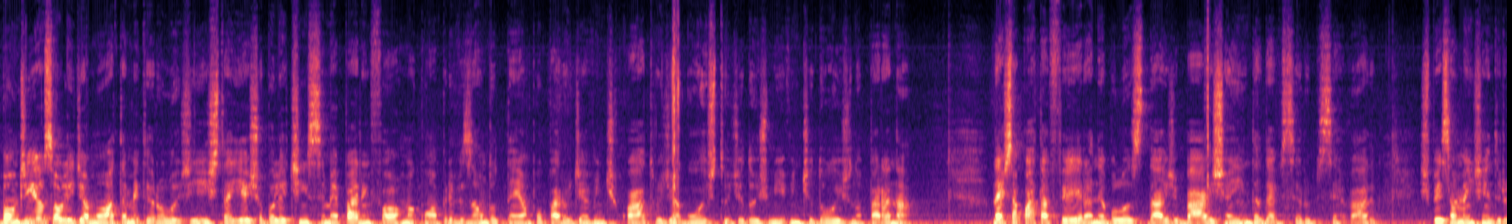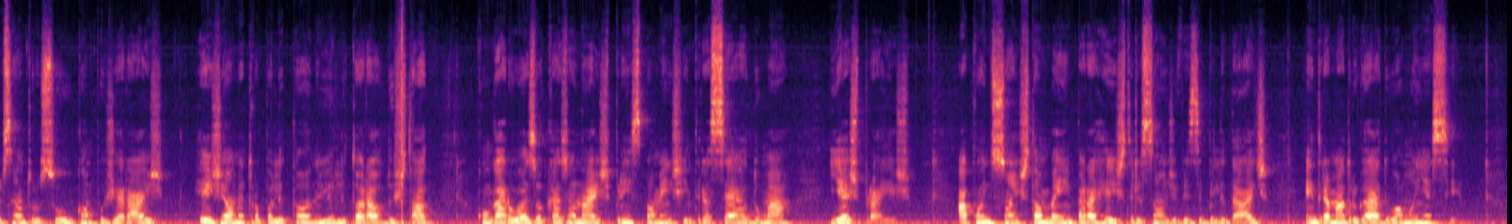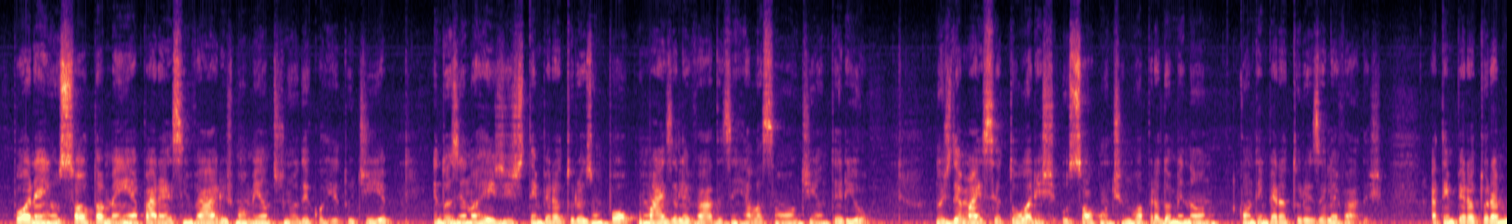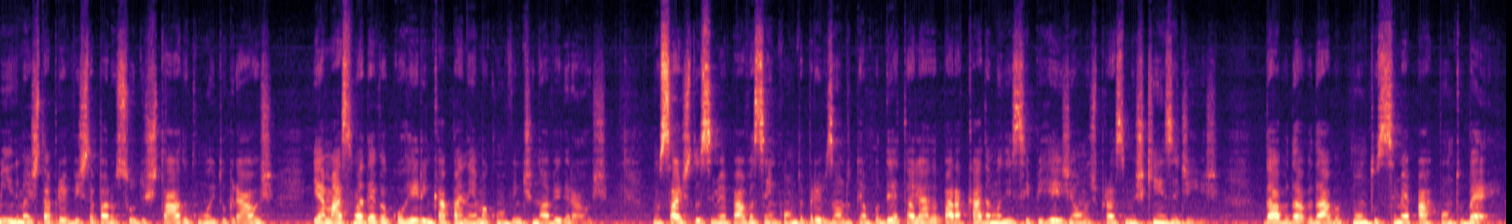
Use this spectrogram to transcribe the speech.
Bom dia, eu sou Lídia Mota, meteorologista, e este é o boletim Cimepar Informa com a previsão do tempo para o dia 24 de agosto de 2022 no Paraná. Nesta quarta-feira, nebulosidade baixa ainda deve ser observada, especialmente entre o Centro-Sul, Campos Gerais, região metropolitana e o litoral do estado, com garoas ocasionais, principalmente entre a Serra do Mar e as praias. Há condições também para restrição de visibilidade entre a madrugada e o amanhecer. Porém, o Sol também aparece em vários momentos no decorrer do dia, induzindo registros de temperaturas um pouco mais elevadas em relação ao dia anterior. Nos demais setores, o Sol continua predominando, com temperaturas elevadas. A temperatura mínima está prevista para o sul do estado, com 8 graus, e a máxima deve ocorrer em Capanema, com 29 graus. No site do CIMEPAR você encontra a previsão do tempo detalhada para cada município e região nos próximos 15 dias www.cimepar.br.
